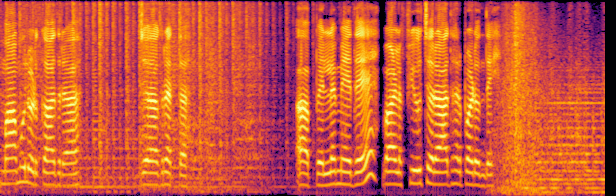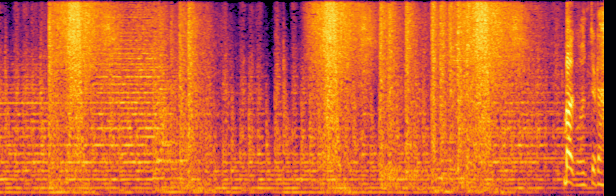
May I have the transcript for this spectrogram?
మామూలుడు కాదురా. జాగ్రత్త. ఆ పిల్ల మీదే వాళ్ళ ఫ్యూచర్ ఆధారపడి ఉంది భగవంతుడా.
